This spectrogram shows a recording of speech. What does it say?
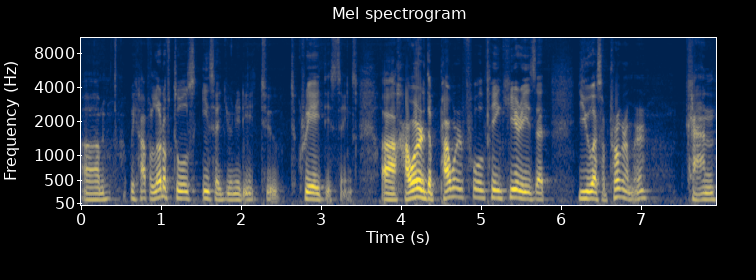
Um, we have a lot of tools inside Unity to, to create these things. Uh, however, the powerful thing here is that you as a programmer can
